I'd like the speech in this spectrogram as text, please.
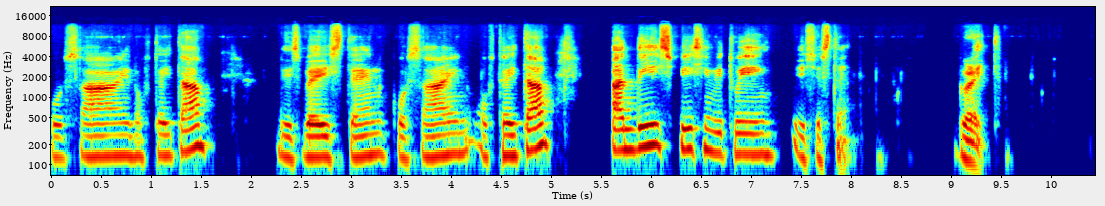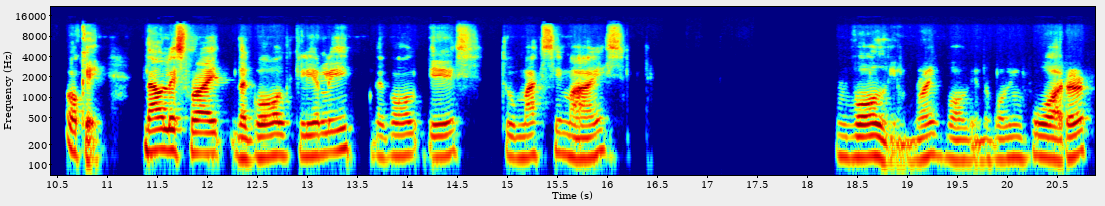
cosine of theta. This base 10 cosine of theta. And this piece in between is just 10. Great. Okay, now let's write the goal clearly. The goal is to maximize volume, right? Volume, the volume of water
